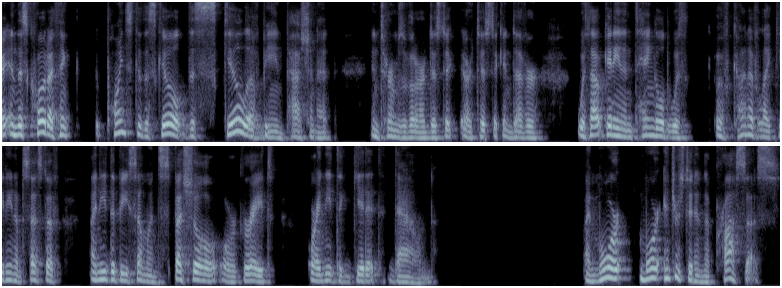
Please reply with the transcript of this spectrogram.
Right? And this quote i think points to the skill the skill of being passionate in terms of an artistic artistic endeavor without getting entangled with of kind of like getting obsessed of i need to be someone special or great or i need to get it down. I'm more more interested in the process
